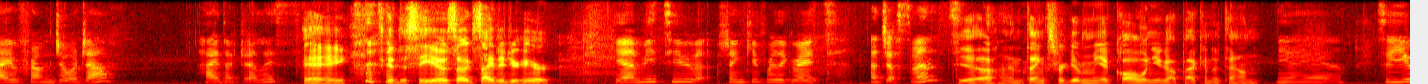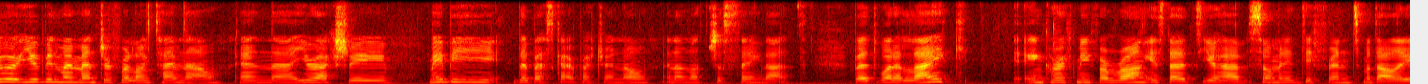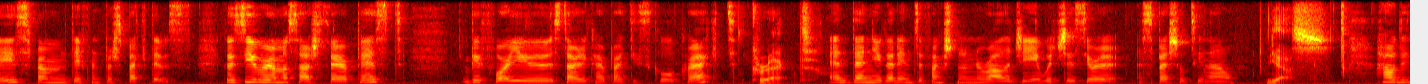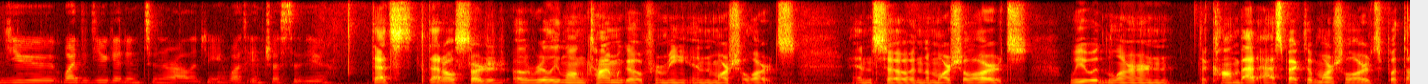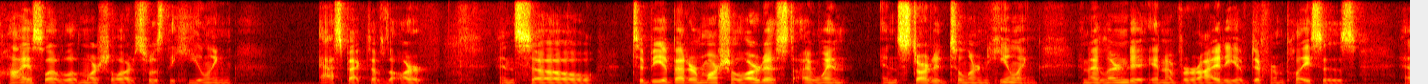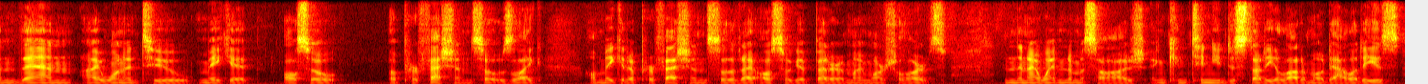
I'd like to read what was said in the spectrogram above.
live from Georgia. Hi, Dr. Ellis. Hey, it's good to see you. So excited you're here. Yeah, me too. Thank you for the great adjustment. Yeah, and thanks for giving me a call when you got back into town. Yeah, yeah, yeah. So you you've been my mentor for a long time now, and uh, you're actually maybe the best chiropractor I know, and I'm not just saying that. But what I like, and correct me if I'm wrong, is that you have so many different modalities from different perspectives. Because you were a massage therapist before you started chiropractic school, correct? Correct. And then you got into functional neurology, which is your specialty now. Yes. How did you? Why did you get into neurology? What interested you? That's that all started a really long time ago for me in martial arts. And so in the martial arts, we would learn the combat aspect of martial arts, but the highest level of martial arts was the healing aspect of the art. And so to be a better martial artist, I went and started to learn healing. And I learned it in a variety of different places. And then I wanted to make it also a profession. So it was like, I'll make it a profession so that I also get better at my martial arts. And then I went into massage and continued to study a lot of modalities.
